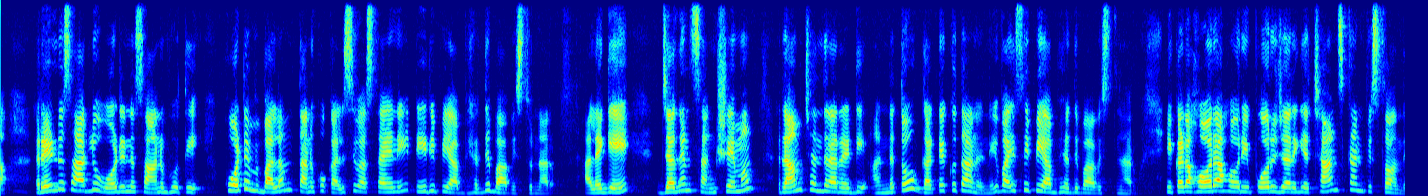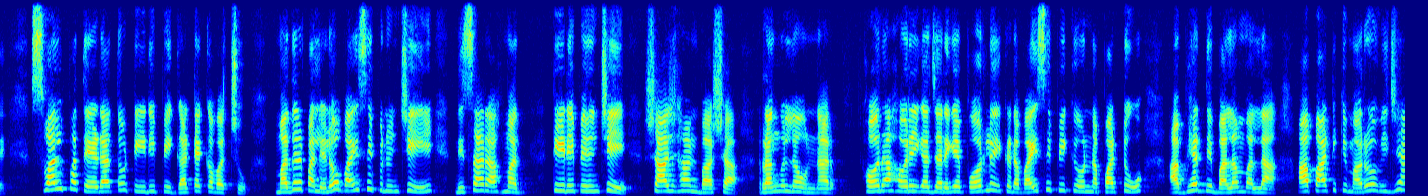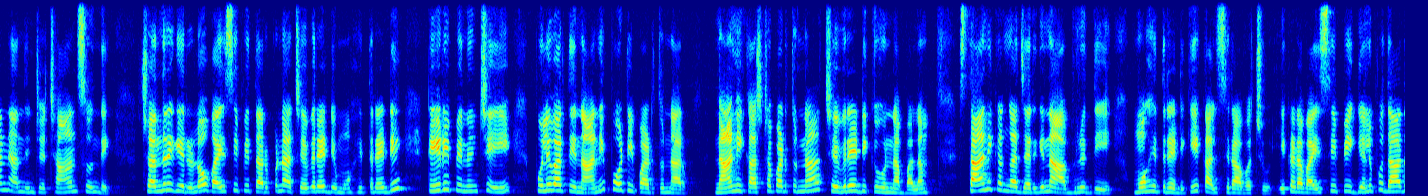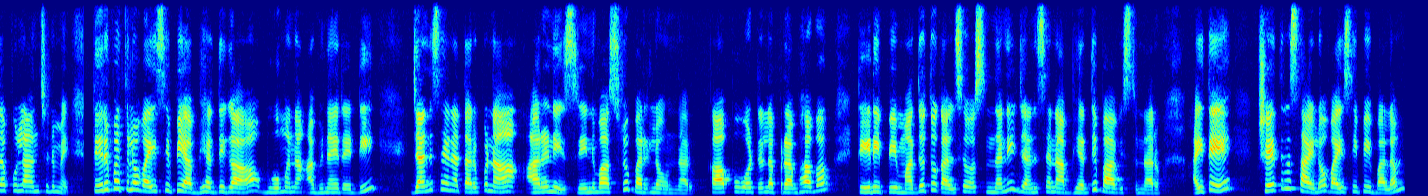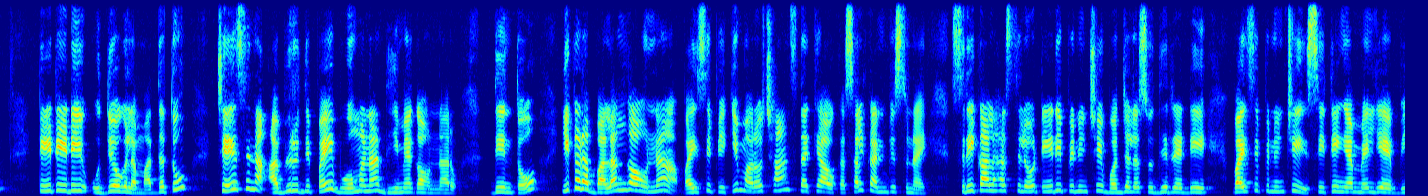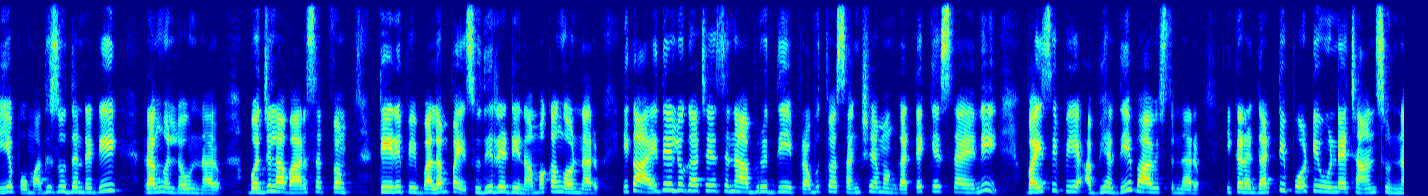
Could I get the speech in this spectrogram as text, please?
రెండు సార్లు ఓడిన సానుభూతి కూటమి బలం తనకు కలిసి వస్తాయని టీడీపీ అభ్యర్థి భావిస్తున్నారు. అలాగే జగన్ సంక్షేమం రామచంద్రారెడ్డి అండతో గట్టెక్కుతానని వైసీపీ అభ్యర్థి భావిస్తున్నారు. ఇక్కడ హోరాహోరీ పోరు జరిగే ఛాన్స్ కనిపిస్తోంది. స్వల్ప తేడాతో టీడీపీ గట్టెక్కవచ్చు. మదనపల్లిలో వైసీపీ నుంచి నిసార్ అహ్మద్ టీడీపీ నుంచి షాజహాన్ బాషా రంగుల్లో ఉన్నారు. హోరాహోరీగా జరిగే పోర్లు ఇక్కడ వైసీపీకి ఉన్న పట్టు అభ్యర్థి బలం వల్ల ఆ పార్టీకి మరో విజయాన్ని అందించే ఛాన్స్ ఉంది. చంద్రగిరిలో వైసీపీ తరపున చెవిరెడ్డి మోహిత్ రెడ్డి టీడీపీ నుంచి పులివర్తి నాని పోటీ పడుతున్నారు. నాని కష్టపడుతున్నా చెవిరెడ్డికి ఉన్న బలం. స్థానికంగా జరిగిన అభివృద్ధి మోహిత్ రెడ్డికి కలిసి రావచ్చు. ఇక్కడ వైసీపీ గెలుపు దాదాపు లాంఛనమే. తిరుపతిలో వైసీపీ అభ్యర్థిగా భూమన అభినయ్ రెడ్డి జనసేన తరపున అరణి శ్రీనివాసులు బరిలో ఉన్నారు. కాపు ఓటర్ల ప్రభావం టీడీపీ మద్దతు కలిసి వస్తుందని జనసేన అభ్యర్థి భావిస్తున్నారు. అయితే క్షేత్రస్థాయిలో వైసీపీ బలం టీటీడీ ఉద్యోగుల మద్దతు చేసిన అభివృద్ధిపై భూమన ధీమేగా ఉన్నారు. దీంతో ఇక్కడ బలంగా ఉన్న వైసీపీకి మరో ఛాన్స్ దక్కే అవకాశాలు కనిపిస్తున్నాయి. శ్రీకాళహస్తిలో టీడీపీ నుంచి బొజ్జల సుధీర్ రెడ్డి వైసీపీ నుంచి సిట్టింగ్ ఎమ్మెల్యే బియ్యపు మధుసూదన్ రెడ్డి రంగంలో ఉన్నారు. బొజ్జల వారసత్వం టీడీపీ బలంపై సుధీర్ రెడ్డి నమ్మకంగా ఉన్నారు. ఇక ఐదేళ్ళుగా చేసిన అభివృద్ధి ప్రభుత్వ సంక్షేమం గట్టెక్కేస్తాయని వైసీపీ అభ్యర్థి భావిస్తున్నారు. ఇక్కడ గట్టి పోటీ ఉండే ఛాన్స్ ఉన్న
